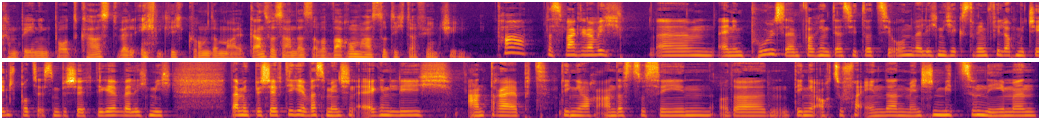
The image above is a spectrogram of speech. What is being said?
Campaigning Podcast, weil endlich kommt einmal ganz was anderes. Aber warum hast du dich dafür entschieden? Pah, das war, glaube ich, ähm, ein Impuls einfach in der Situation, weil ich mich extrem viel auch mit Change-Prozessen beschäftige, weil ich mich damit beschäftige, was Menschen eigentlich antreibt, Dinge auch anders zu sehen oder Dinge auch zu verändern, Menschen mitzunehmen.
